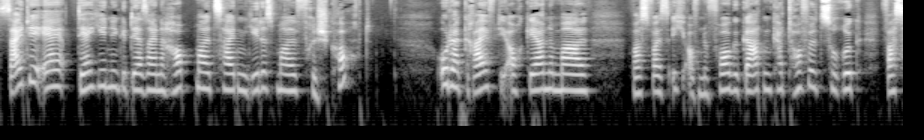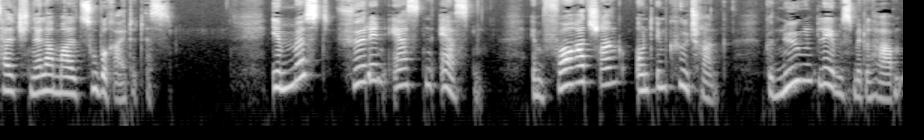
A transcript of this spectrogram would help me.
Seid ihr eher derjenige, der seine Hauptmahlzeiten jedes Mal frisch kocht? Oder greift ihr auch gerne mal, was weiß ich, auf eine vorgegarten Kartoffel zurück, was halt schneller mal zubereitet ist? Ihr müsst für den ersten ersten im Vorratsschrank und im Kühlschrank genügend Lebensmittel haben,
